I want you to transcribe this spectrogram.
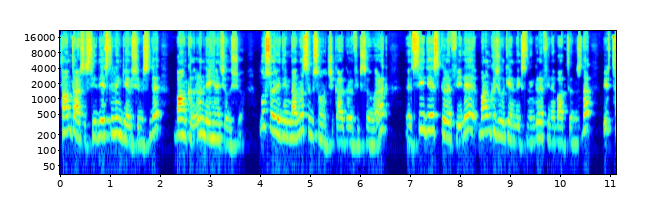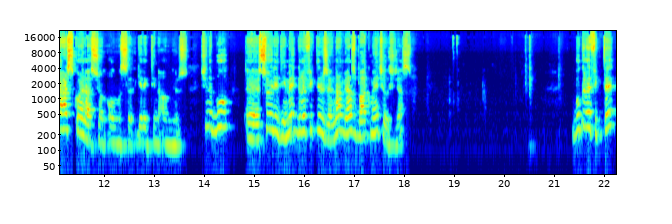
Tam tersi CDS'lerin gevşemesi de bankaların lehine çalışıyor. Bu söylediğimden nasıl bir sonuç çıkar grafiksel olarak? E, CDS grafiğiyle bankacılık endeksinin grafiğine baktığımızda bir ters korelasyon olması gerektiğini anlıyoruz. Şimdi bu e, söylediğime grafikler üzerinden biraz bakmaya çalışacağız. Bu grafikte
